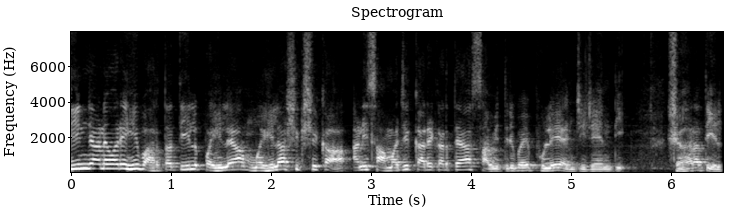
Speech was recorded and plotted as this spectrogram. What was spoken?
तीन जानेवारी ही भारतातील पहिल्या महिला शिक्षिका आणि सामाजिक कार्यकर्त्या सावित्रीबाई फुले यांची जयंती. शहरातील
